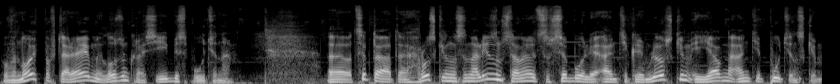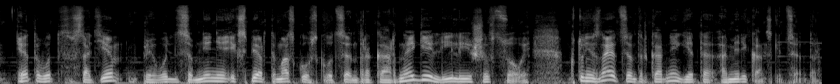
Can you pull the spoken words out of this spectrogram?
Вновь повторяемый лозунг России без Путина. Э, цитата. «Русский национализм становится все более антикремлевским и явно антипутинским». Это вот в статье приводится мнение эксперта Московского центра Карнеги Лилии Шевцовой. Кто не знает, центр Карнеги – это американский центр.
